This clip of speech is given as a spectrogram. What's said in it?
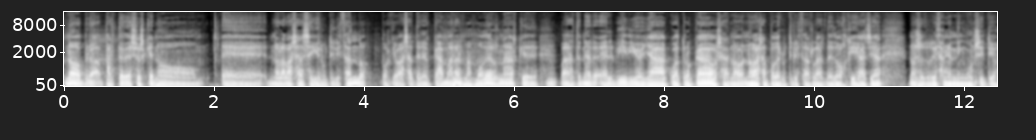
No, pero aparte de eso es que no eh, no la vas a seguir utilizando, porque vas a tener cámaras mm. más modernas, que mm. vas a tener el vídeo ya 4K, o sea, no, no vas a poder utilizarlas de 2 gigas ya, no se utilizan en ningún sitio.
